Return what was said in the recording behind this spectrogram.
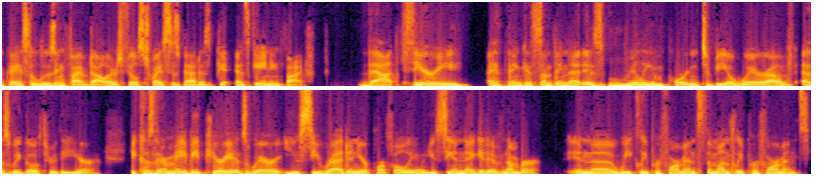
Okay, so losing $5 feels twice as bad as, as gaining five. That theory, I think, is something that is really important to be aware of as we go through the year, because there may be periods where you see red in your portfolio, you see a negative number, in the weekly performance, the monthly performance.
